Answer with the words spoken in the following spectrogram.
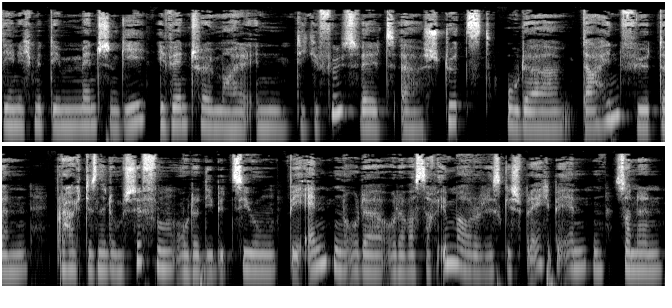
den ich mit dem Menschen gehe, eventuell mal in die Gefühlswelt äh, stürzt oder dahin führt, dann brauche ich das nicht umschiffen oder die Beziehung beenden oder oder was auch immer oder das Gespräch beenden, sondern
